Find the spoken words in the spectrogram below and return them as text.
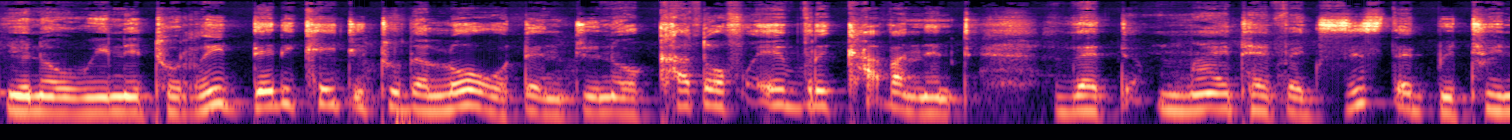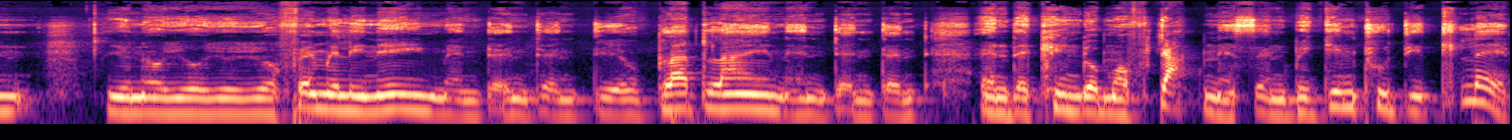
You know we need to rededicate it to the lord and you know cut off every covenant that might have existed between you know your your, your family name and, and and your bloodline and and and and the kingdom of darkness and begin to declare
